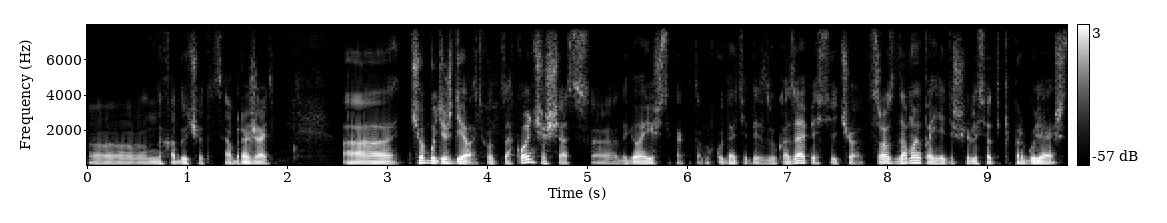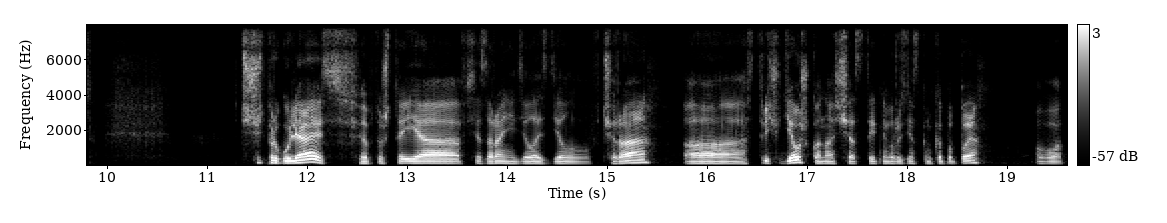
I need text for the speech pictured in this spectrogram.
а, на ходу что-то соображать. А, что будешь делать? Вот закончишь сейчас, э, договоришься, как там, куда тебе звукозапись, и что? Сразу домой поедешь или все-таки прогуляешься? Чуть-чуть прогуляюсь, э, потому что я все заранее дела сделал вчера. А, встречу девушку, она сейчас стоит на грузинском КПП. Вот.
